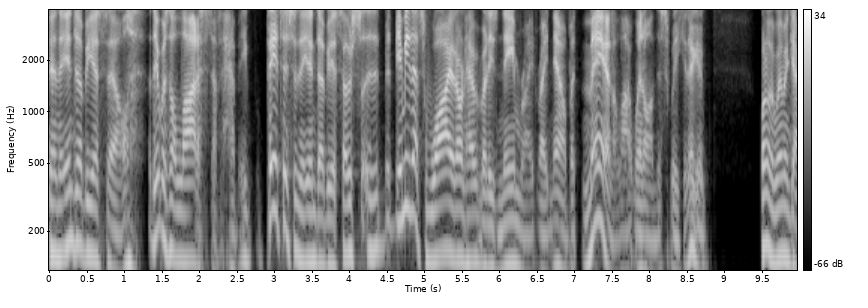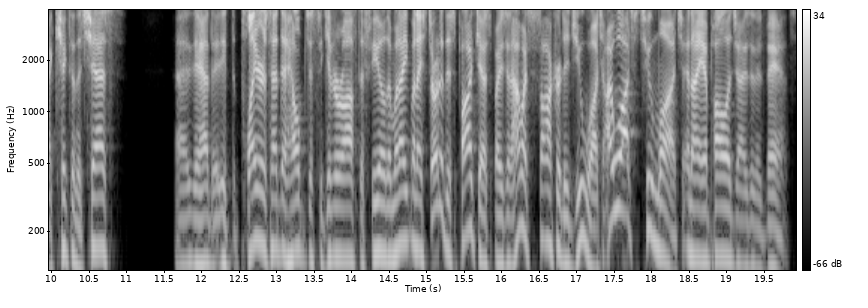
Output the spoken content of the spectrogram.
and the NWSL, there was a lot of stuff that happened. Pay attention to the NWSL. Maybe that's why I don't have everybody's name right right now. But man, a lot went on this week. And one of the women got kicked in the chest. Uh, they had to, the players had to help just to get her off the field. And when I when I started this podcast, I said, "How much soccer did you watch?" I watched too much, and I apologize in advance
